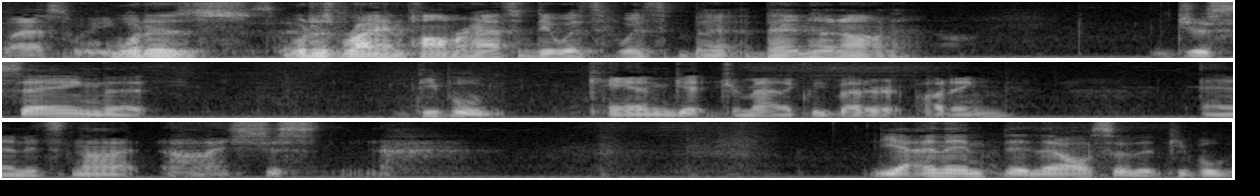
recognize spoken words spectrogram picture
last week. what does what does Ryan Palmer have to do with with Ben Ben Hanan? just saying that people can get dramatically better at putting and it's not oh, it's just yeah and then and then also that people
